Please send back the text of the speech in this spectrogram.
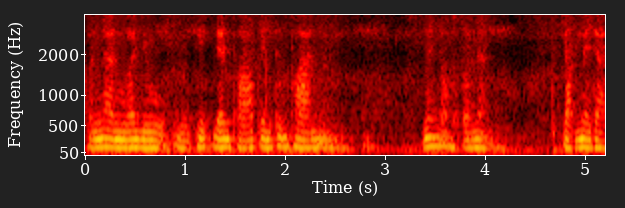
ตอนนั้นมาอยู่อยู่ทิศแดนผาเป็นทุ่มพานไม่นอกตอนนั้นจับไม่ได้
